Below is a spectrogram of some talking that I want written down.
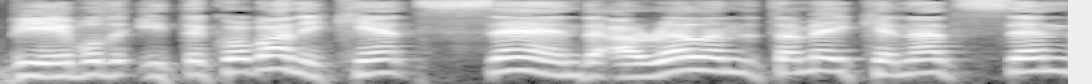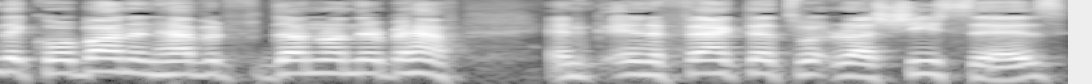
be able to eat the korban. He can't send the arel and the tamei cannot send the korban and have it done on their behalf. And, and in fact, that's what Rashi says.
